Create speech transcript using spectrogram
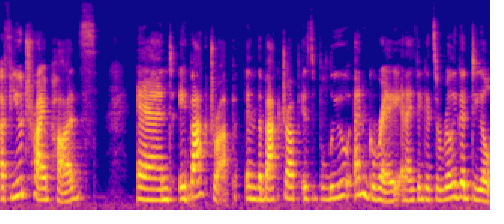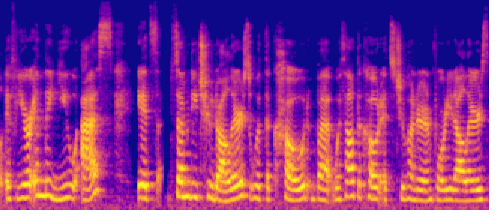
a few tripods, and a backdrop. And the backdrop is blue and gray, and I think it's a really good deal. If you're in the US, it's $72 with the code, but without the code, it's $240.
